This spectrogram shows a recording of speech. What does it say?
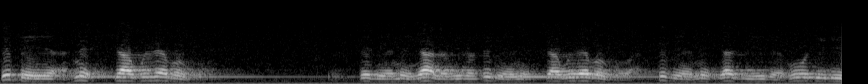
တစ်ပင်ရဲ့အနှစ်ကြာခွေးတဲ့ပုဂ္ဂိုလ်တစ်ပင်အနှစ်ရလို့ပြီးတော့တစ်ပင်အနှစ်ကြာခွေးတဲ့ပုဂ္ဂိုလ်ကတစ်ပင်အနှစ်ရရှိရတဲ့ဟိုတီတီ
